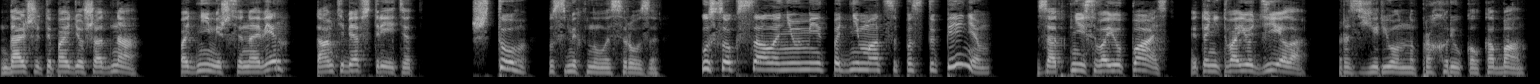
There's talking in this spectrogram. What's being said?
«Дальше ты пойдешь одна. Поднимешься наверх, там тебя встретят». «Что?» — усмехнулась Роза. «Кусок сала не умеет подниматься по ступеням?» «Заткни свою пасть! Это не твое дело!» Разъяренно прохрюкал кабан.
